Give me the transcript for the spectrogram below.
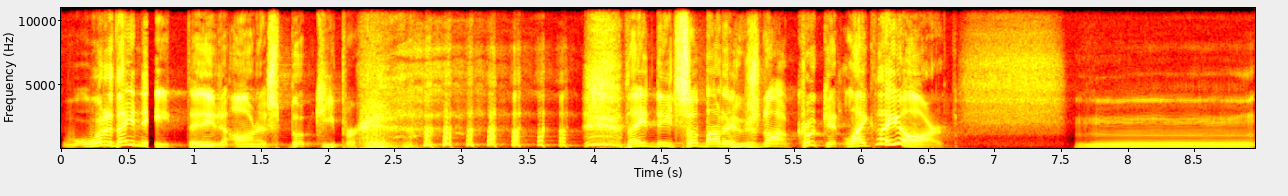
What do they need? They need an honest bookkeeper. they need somebody who's not crooked like they are. Mm-mm.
